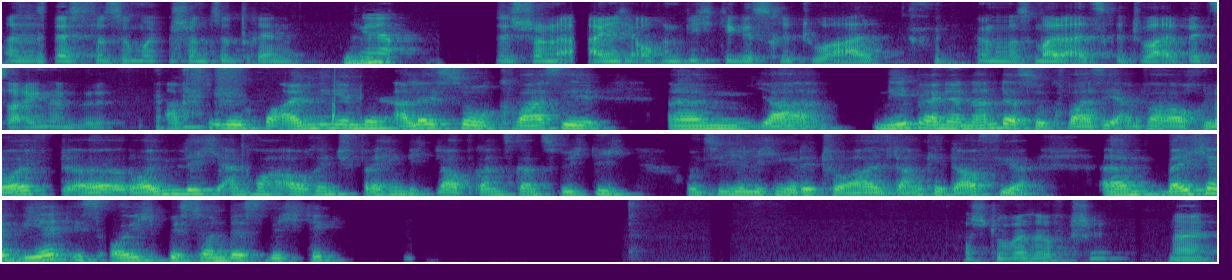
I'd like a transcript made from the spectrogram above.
Also das versuchen wir schon zu trennen. Mhm. Ja. Das ist schon eigentlich auch ein wichtiges Ritual, wenn man es mal als Ritual bezeichnen will. Absolut, vor allen Dingen, wenn alles so quasi ähm, ja, nebeneinander so quasi einfach auch läuft, äh, räumlich einfach auch entsprechend. Ich glaube, ganz, ganz wichtig und sicherlich ein Ritual. Danke dafür. Ähm, welcher Wert ist euch besonders wichtig? Hast du was aufgeschrieben? Nein.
